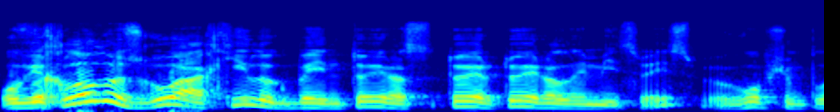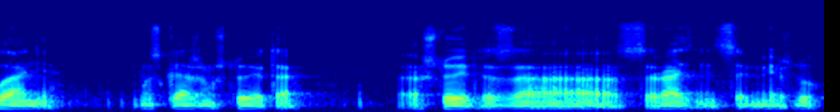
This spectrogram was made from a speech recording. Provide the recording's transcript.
У вихлолу сгу ахилук бейн тойра лемитсвейс. В общем плане мы скажем, что это, что это за разница между...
